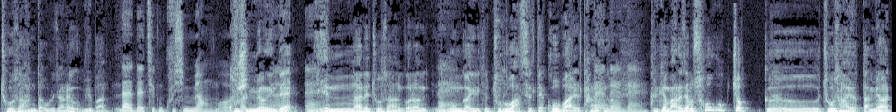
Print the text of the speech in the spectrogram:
조사한다고 그러잖아요 위반. 네, 네, 지금 90명 뭐 90명인데 네, 네. 옛날에 조사한 거는 네. 뭔가 이렇게 들어왔을 때 고발 당한 네, 거. 네, 네. 그러니까 말하자면 소극적 그 조사였다면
